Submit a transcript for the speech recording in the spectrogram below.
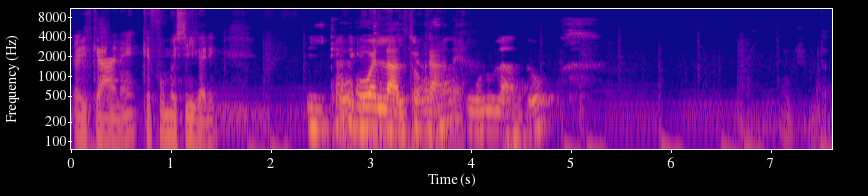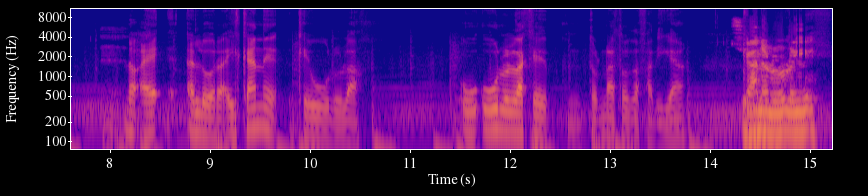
È il cane che fuma i sigari. Il cane o, o è l'altro cane? Ululando. No, è allora il cane che ulula. U- ulula che è tornato da fatica. Sì. Cane ululi.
